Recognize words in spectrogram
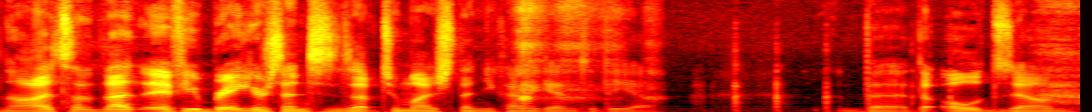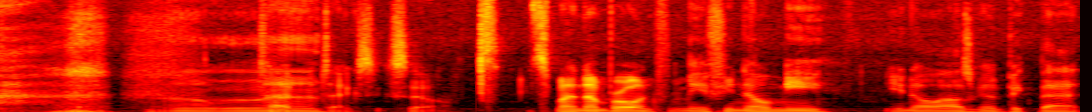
no that's that if you break your sentences up too much then you kind of get into the uh the the old zone Oh type of texting so it's my number one for me if you know me you know i was gonna pick that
